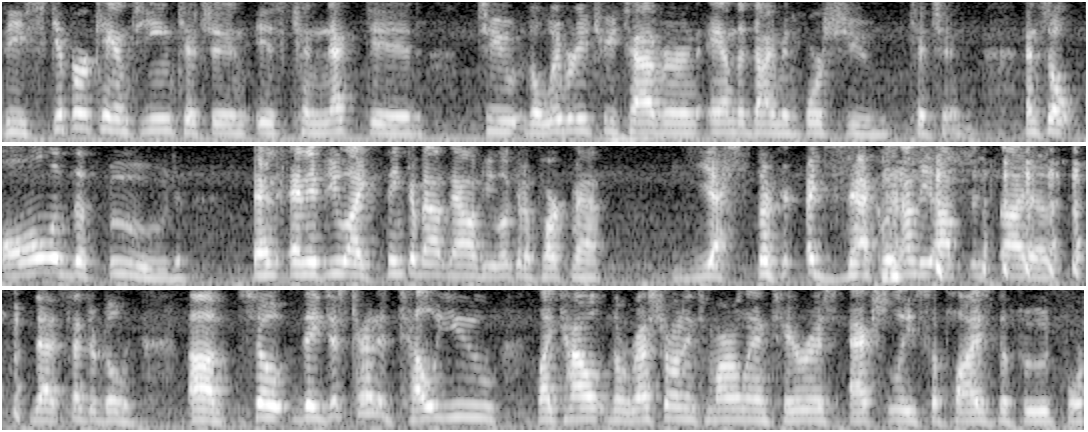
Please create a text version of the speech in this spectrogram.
the Skipper Canteen Kitchen is connected to the Liberty Tree Tavern and the Diamond Horseshoe Kitchen. And so all of the food and and if you like think about now if you look at a park map, yes, they're exactly on the opposite side of that center building. Um, so they just kind of tell you like how the restaurant in Tomorrowland Terrace actually supplies the food for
